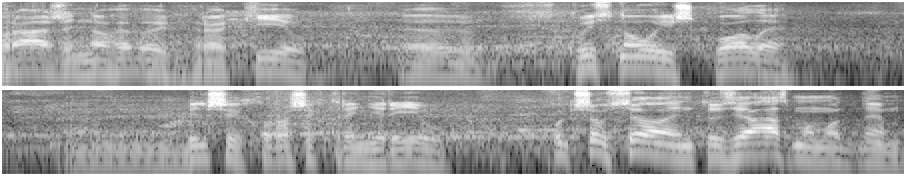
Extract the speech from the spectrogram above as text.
вражень, нових гравців, е, якоїсь нової школи, е, більше хороших тренерів. Поки що все ентузіазмом одним.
